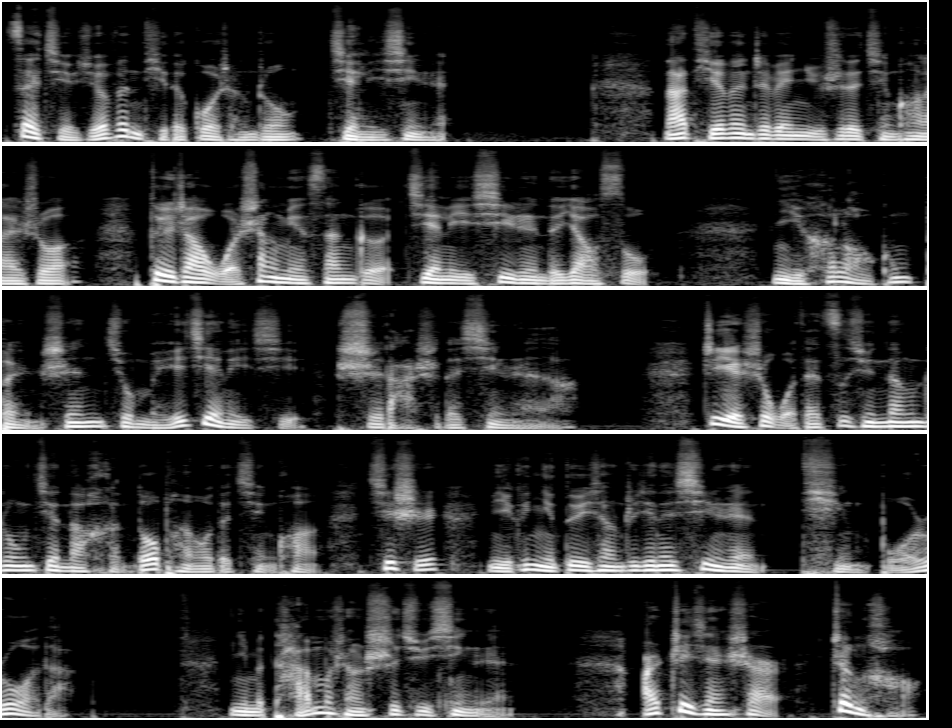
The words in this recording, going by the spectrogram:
在解决问题的过程中建立信任。拿提问这位女士的情况来说，对照我上面三个建立信任的要素，你和老公本身就没建立起实打实的信任啊。这也是我在咨询当中见到很多朋友的情况。其实你跟你对象之间的信任挺薄弱的，你们谈不上失去信任，而这件事儿正好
